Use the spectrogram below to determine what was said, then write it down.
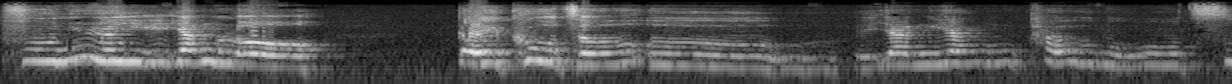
妇女一样喽。该苦楚，样样头目吃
